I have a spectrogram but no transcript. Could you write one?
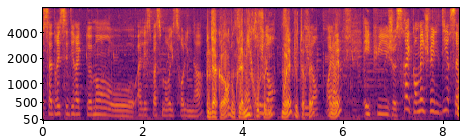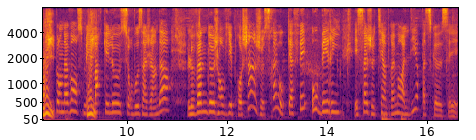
s'adresser directement au- à l'espace Maurice Rollina. D'accord, donc la. Prudent, Oui, tout à fait. voilà. Et puis je serai quand même, je vais le dire, c'est un Oui. petit peu en avance, mais Oui. marquez-le sur vos agendas. Le 22 janvier prochain, je serai au café Aubéry. Et ça, je tiens vraiment à le dire parce que c'est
